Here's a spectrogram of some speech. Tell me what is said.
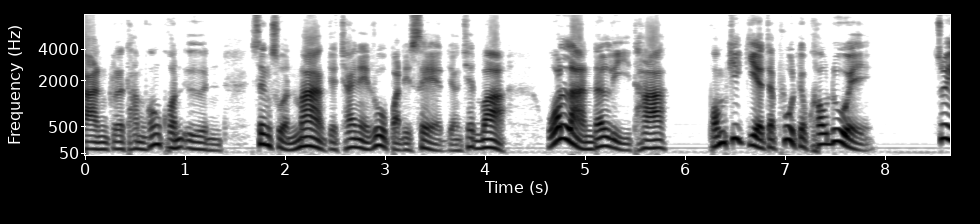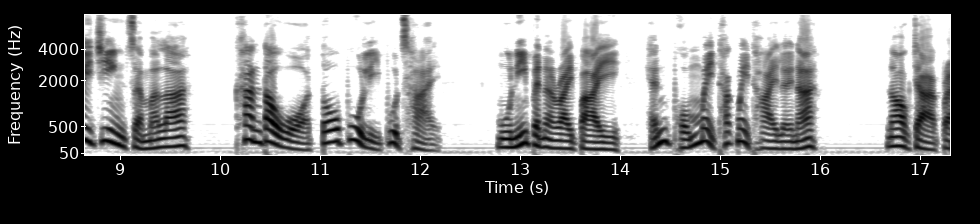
การกระทำของคนอื่น ซึ่งส่วนมากจะใช้ในรูปปฏิเสธ อย่างเช่นว่า我懒得理他ผมขี้เกียจจะพูดกับเขาด้วย最近怎么了看到我都不理不睬หมู่นี้เป็นอะไรไป เห็นผมไม่ทักไม่ทายเลยนะ นอกจากแปล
